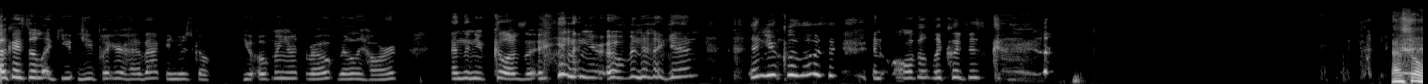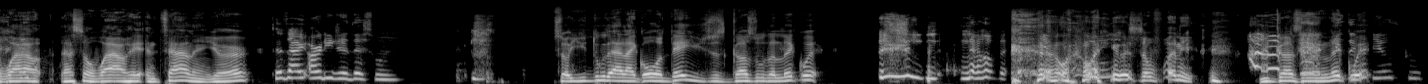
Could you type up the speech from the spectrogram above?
Okay, so like you you put your head back and you just go. You open your throat really hard, and then you close it, and then you open it again, and you close it, and all the liquid just. That's a wow! That's a wild hitting talent. You heard? Cause I already did this one. So you do that like all day? You just guzzle the liquid? no, but Why you was so funny? You guzzling liquid? It feels cool.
